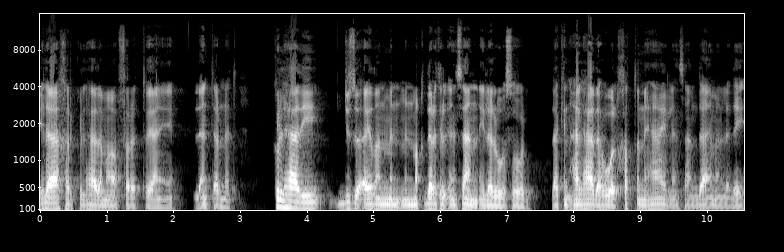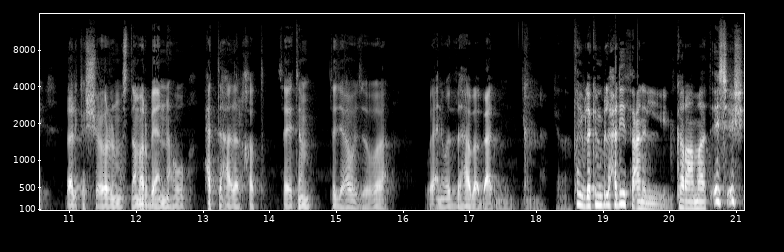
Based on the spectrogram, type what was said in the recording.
إلى آخر كل هذا ما وفرته يعني الإنترنت. كل هذه جزء أيضا من من مقدرة الإنسان إلى الوصول. لكن هل هذا هو الخط النهائي؟ الإنسان دائما لديه ذلك الشعور المستمر بأنه حتى هذا الخط سيتم تجاوزه ويعني والذهاب أبعد من كذا طيب لكن بالحديث عن الكرامات إيش إيش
